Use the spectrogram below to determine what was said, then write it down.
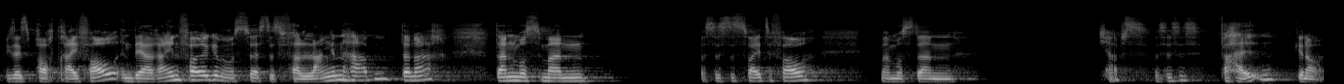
wie gesagt, es braucht drei V in der Reihenfolge. Man muss zuerst das Verlangen haben danach. Dann muss man, was ist das zweite V? Man muss dann, ich hab's, was ist es? Verhalten, genau.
